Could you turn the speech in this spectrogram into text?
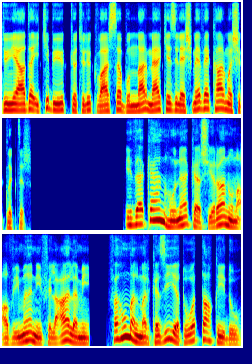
Dünyada iki büyük kötülük varsa bunlar merkezileşme ve karmaşıklıktır. إذا كان هناك شيران عظيمان في العالم، فهما المركزية والتعقيد.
